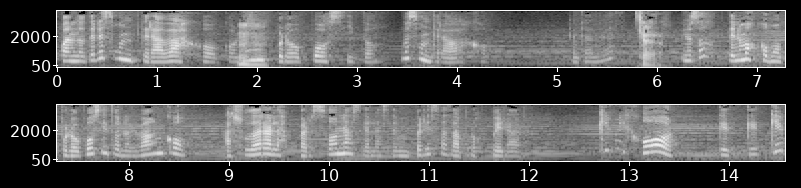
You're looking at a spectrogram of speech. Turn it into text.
Cuando tenés un trabajo con un propósito, no es un trabajo. ¿Entendés? claro. Y nosotros tenemos como propósito en el banco ayudar a las personas y a las empresas a prosperar. ¿Qué mejor? ¿Qué, qué, qué,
